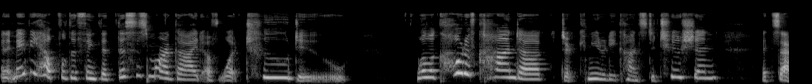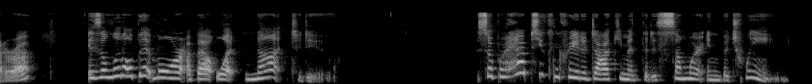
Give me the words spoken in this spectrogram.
and it may be helpful to think that this is more a guide of what to do well, a code of conduct or community constitution, etc., is a little bit more about what not to do. So perhaps you can create a document that is somewhere in between.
